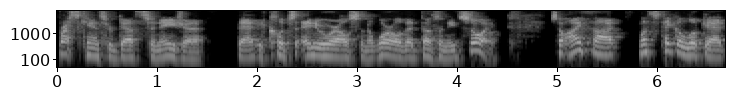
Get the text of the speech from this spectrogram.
breast cancer deaths in Asia that eclipse anywhere else in the world that doesn't eat soy. So I thought, let's take a look at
